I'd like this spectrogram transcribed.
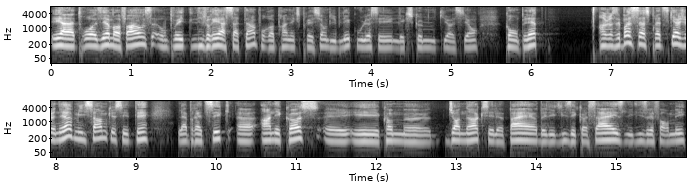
Et à la troisième offense, on pouvait être livré à Satan, pour reprendre l'expression biblique, où là, c'est l'excommunication complète. Alors, je ne sais pas si ça se pratiquait à Genève, mais il semble que c'était la pratique euh, en Écosse. Et, comme euh, John Knox est le père de l'Église écossaise, l'Église réformée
